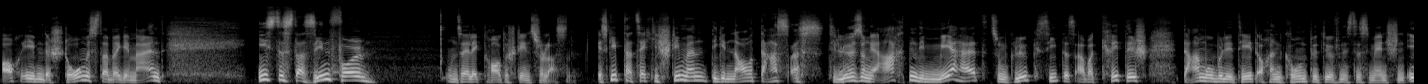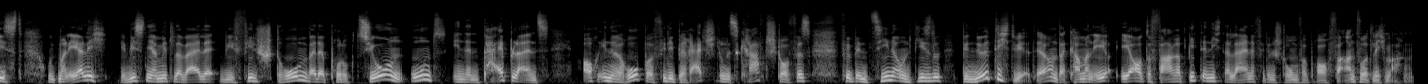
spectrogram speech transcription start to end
Auch eben der Strom ist dabei gemeint. Ist es da sinnvoll, unser Elektroauto stehen zu lassen? Es gibt tatsächlich Stimmen, die genau das als die Lösung erachten. Die Mehrheit zum Glück sieht das aber kritisch, da Mobilität auch ein Grundbedürfnis des Menschen ist. Und mal ehrlich, wir wissen ja mittlerweile, wie viel Strom bei der Produktion und in den Pipelines auch in Europa für die Bereitstellung des Kraftstoffes für Benziner und Diesel benötigt wird. Ja? Und da kann man e- E-Autofahrer bitte nicht alleine für den Stromverbrauch verantwortlich machen.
